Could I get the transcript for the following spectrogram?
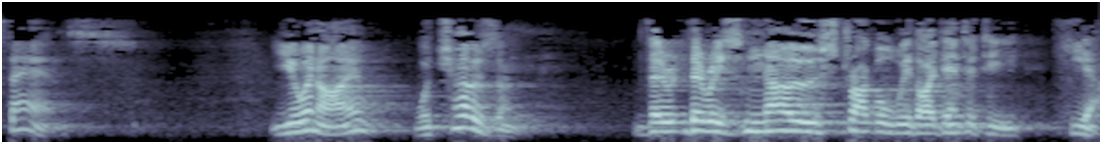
stands. You and I were chosen. There, there is no struggle with identity here.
